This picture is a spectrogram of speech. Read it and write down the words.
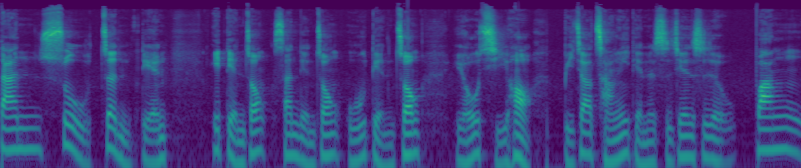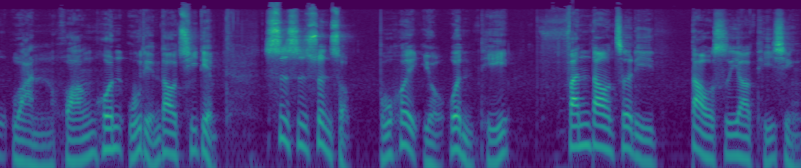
单数正点，一点钟、三点钟、五点钟，尤其哈比较长一点的时间是傍晚黄昏五点到七点，事事顺手。不会有问题。翻到这里，倒是要提醒，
